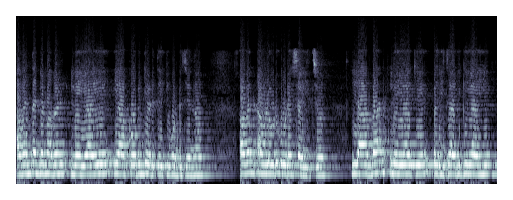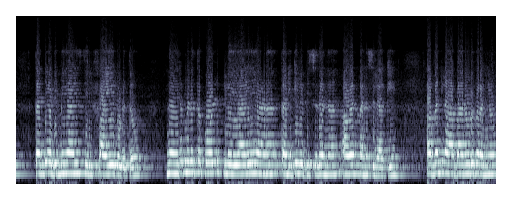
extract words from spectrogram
അവൻ തന്റെ മകൾ ലയായെ യാക്കോബിന്റെ അടുത്തേക്ക് കൊണ്ടുചെന്നു. അവൻ അവളോട് കൂടെ ശയിച്ചു. ലാബാൻ ലയായ്ക്ക് പരിചാരികയായി തന്റെ അടിമയായി സിൽഫായെ കൊടുത്തു. നേരം വെളുത്തപ്പോൾ ലയായെയാണ് തനിക്ക് ലഭിച്ചതെന്ന് അവൻ മനസ്സിലാക്കി. അവൻ ലാബാനോട് പറഞ്ഞു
